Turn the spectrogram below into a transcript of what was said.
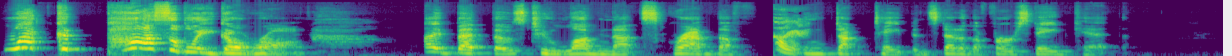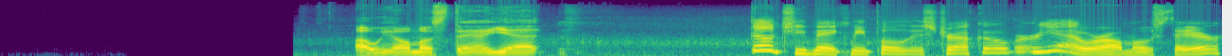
What could possibly go wrong? I bet those two lug nuts grabbed the fucking duct tape instead of the first aid kit. Are we almost there yet? Don't you make me pull this truck over. Yeah, we're almost there.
